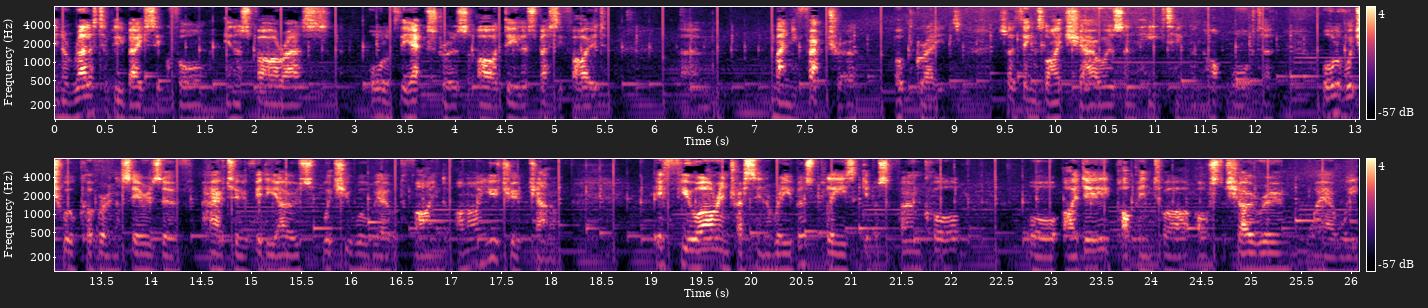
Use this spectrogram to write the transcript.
in a relatively basic form in as far as all of the extras are dealer specified um, manufacturer upgrades. So things like showers and heating and hot water, all of which we'll cover in a series of how-to videos which you will be able to find on our YouTube channel. If you are interested in Eribas, please give us a phone call or ideally pop into our Alcester showroom where we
